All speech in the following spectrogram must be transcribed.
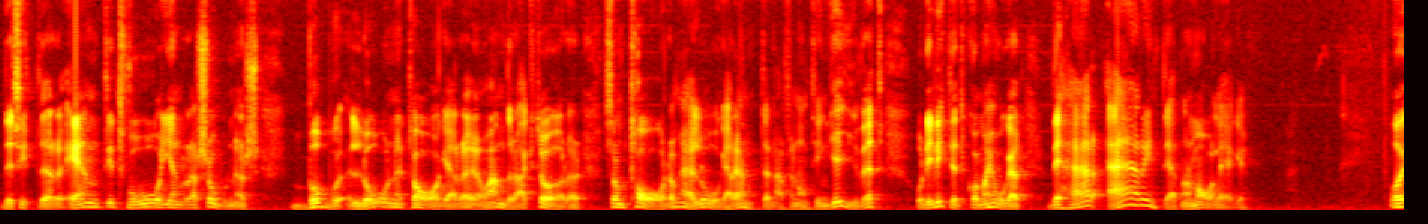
Det sitter en till två generationers bolånetagare och andra aktörer som tar de här låga räntorna för någonting givet. Och det är viktigt att komma ihåg att det här är inte ett normalläge. Och,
